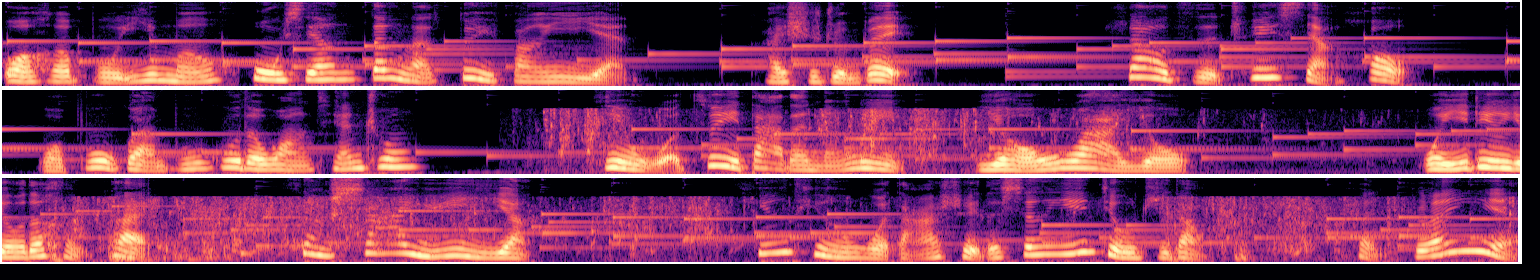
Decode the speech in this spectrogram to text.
我和卜一萌互相瞪了对方一眼，开始准备。哨子吹响后，我不管不顾地往前冲，尽我最大的能力游啊游。我一定游得很快，像鲨鱼一样。听听我打水的声音就知道，很专业。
